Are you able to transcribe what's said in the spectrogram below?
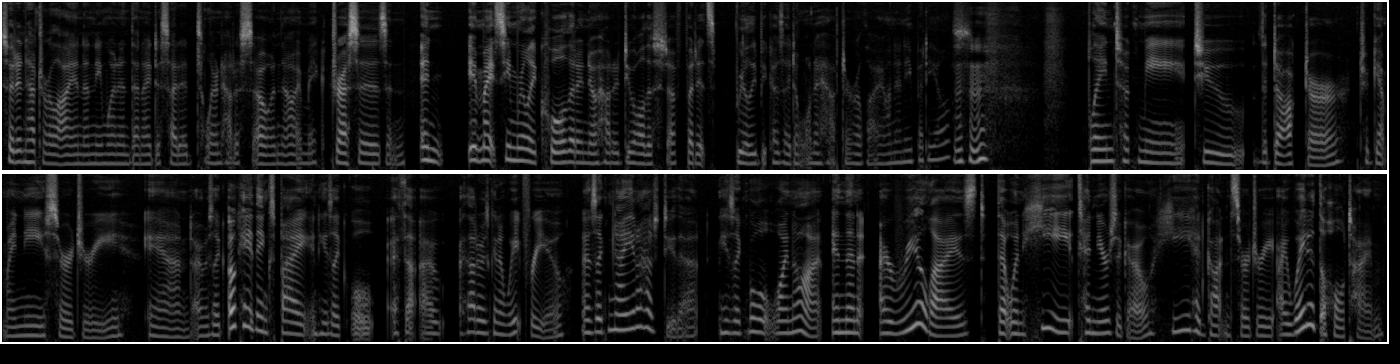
so I didn't have to rely on anyone and then I decided to learn how to sew and now I make dresses and and it might seem really cool that I know how to do all this stuff but it's really because I don't want to have to rely on anybody else. Mm-hmm. Blaine took me to the doctor to get my knee surgery and I was like, "Okay, thanks, bye." And he's like, "Well, I thought I, I thought I was going to wait for you." And I was like, "No, you don't have to do that." He's like, "Well, why not?" And then I realized that when he 10 years ago, he had gotten surgery, I waited the whole time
